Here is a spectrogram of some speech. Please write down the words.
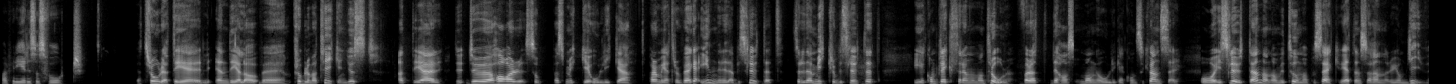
varför är det så svårt? Jag tror att det är en del av eh, problematiken just att det är, du, du har så pass mycket olika parametrar att väga in i det där beslutet. Så det där mikrobeslutet är komplexare än vad man tror för att det har så många olika konsekvenser. Och i slutändan, om vi tummar på säkerheten, så handlar det ju om liv.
